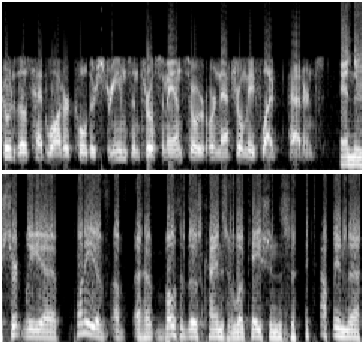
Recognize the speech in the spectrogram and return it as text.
go to those headwater colder streams and throw some ants or, or natural mayfly patterns. And there's certainly uh, plenty of, of uh, both of those kinds of locations down in the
